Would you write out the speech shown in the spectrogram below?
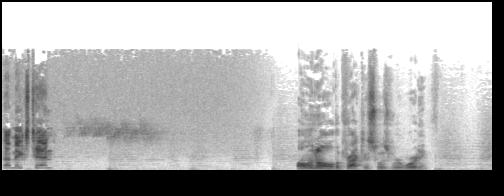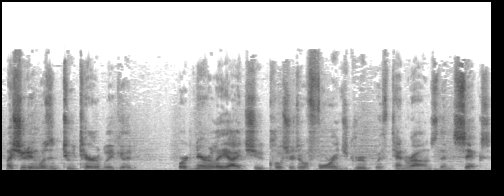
That makes 10. All in all, the practice was rewarding. My shooting wasn't too terribly good. Ordinarily, I'd shoot closer to a 4 inch group with 10 rounds than 6,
